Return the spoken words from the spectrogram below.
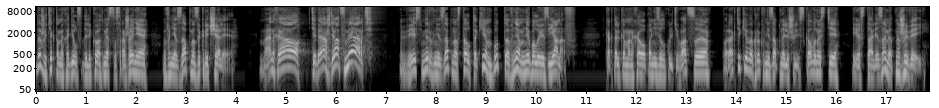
даже те, кто находился далеко от места сражения, внезапно закричали. «Мэнхао, тебя ждет смерть!» Весь мир внезапно стал таким, будто в нем не было изъянов. Как только Манхао понизил культивацию, практики вокруг внезапно лишились скованности и стали заметно живей.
